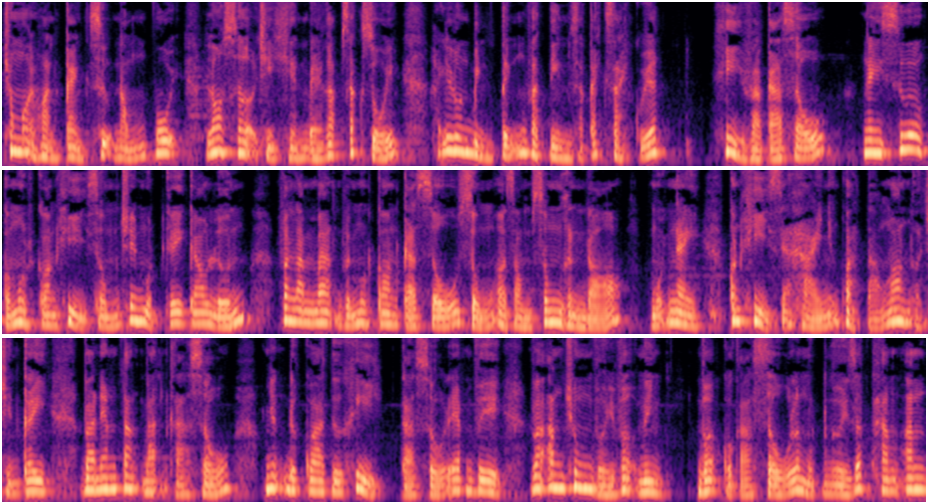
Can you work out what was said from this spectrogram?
Trong mọi hoàn cảnh, sự nóng vội, lo sợ chỉ khiến bé gặp rắc rối. Hãy luôn bình tĩnh và tìm ra cách giải quyết. Khỉ và cá sấu Ngày xưa có một con khỉ sống trên một cây cao lớn và làm bạn với một con cá sấu sống ở dòng sông gần đó. Mỗi ngày, con khỉ sẽ hái những quả táo ngon ở trên cây và đem tặng bạn cá sấu. Nhận được quà từ khỉ, cá sấu đem về và ăn chung với vợ mình. Vợ của cá sấu là một người rất tham ăn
